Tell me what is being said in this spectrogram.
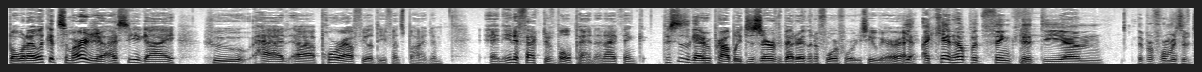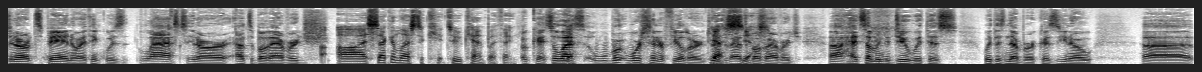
But when I look at Samardzija, I see a guy who had uh, poor outfield defense behind him, an ineffective bullpen, and I think this is a guy who probably deserved better than a 4.42 ERA. Yeah, I can't help but think that the um, the performance of Denard Span, who I think was last in our outs above average. Uh, second last to, to Kemp, I think. Okay, so last yeah. we're, we're, center fielder in terms yes, of outs yes. above average. Uh, had something to do with this with this number because you know uh,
